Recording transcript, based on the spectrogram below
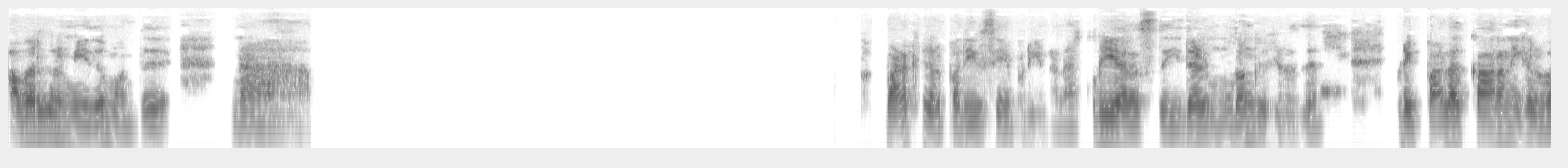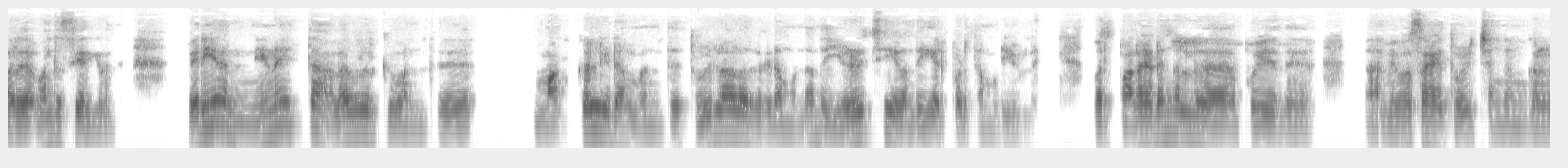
அவர்கள் மீதும் வந்து வழக்குகள் பதிவு செய்யப்படுகின்றன. குடியரசு இதழ் முடங்குகிறது. இப்படி பல காரணிகள் வரு வந்து சேர்கிறது. பெரியார் நினைத்த அளவிற்கு வந்து மக்களிடம் வந்து தொழிலாளர்களிடம் வந்து அந்த எழுச்சியை வந்து ஏற்படுத்த முடியவில்லை. ஒரு பல இடங்கள்ல போய் இது விவசாய தொழிற்சங்கங்கள்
